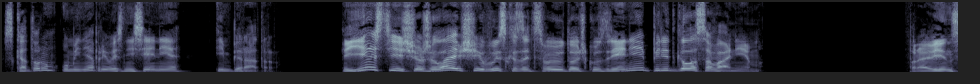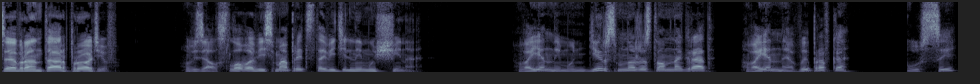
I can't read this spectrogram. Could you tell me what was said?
с которым у меня при вознесении император. Есть еще желающие высказать свою точку зрения перед голосованием. «Провинция Брантар против», — взял слово весьма представительный мужчина. Военный мундир с множеством наград, военная выправка, усы.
